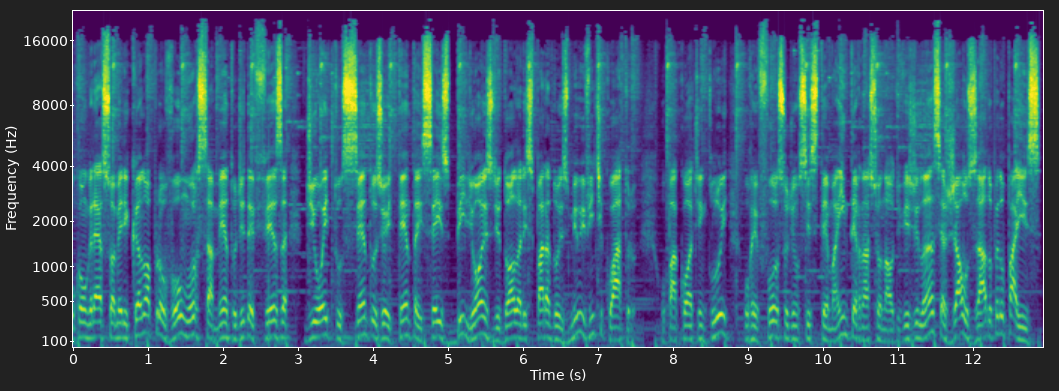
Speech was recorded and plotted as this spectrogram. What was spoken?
O Congresso americano aprovou um orçamento de defesa de 886 bilhões de dólares para 2024. O pacote inclui o reforço de um sistema internacional de vigilância já usado pelo país.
